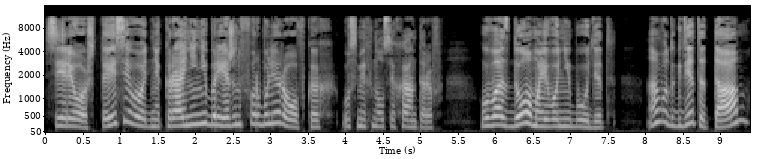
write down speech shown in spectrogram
«Сереж, ты сегодня крайне небрежен в формулировках», — усмехнулся Хантеров. «У вас дома его не будет, а вот где-то там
